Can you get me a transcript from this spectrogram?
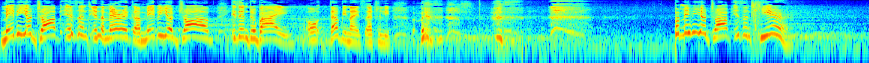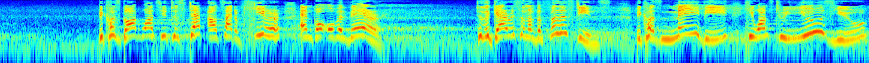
Maybe your job isn't in America. Maybe your job is in Dubai. Oh, that'd be nice, actually. but maybe your job isn't here. Because God wants you to step outside of here and go over there to the garrison of the Philistines. Because maybe He wants to use you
